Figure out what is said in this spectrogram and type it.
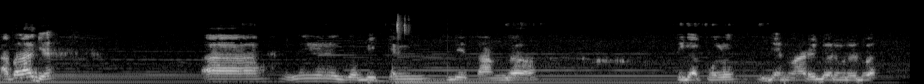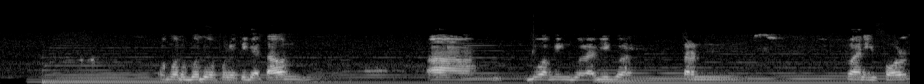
apalagi ya? Uh, ini gue bikin di tanggal 30 Januari 2022 umur gue 23 tahun. Uh, dua minggu lagi gue turn 24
